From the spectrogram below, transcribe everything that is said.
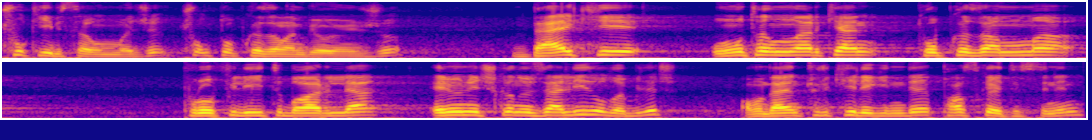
çok iyi bir savunmacı, çok top kazanan bir oyuncu. Belki onu tanımlarken top kazanma profili itibariyle en öne çıkan özelliği de olabilir. Ama ben Türkiye Ligi'nde pas kalitesinin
